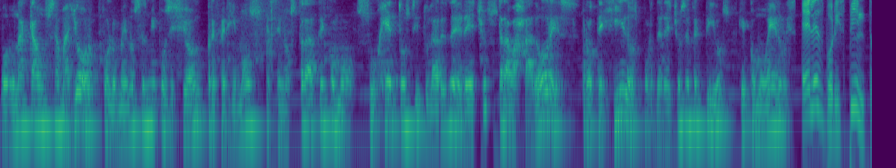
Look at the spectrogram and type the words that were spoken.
por una causa mayor, por lo menos es mi posición, preferimos que se nos trate como sujetos titulares de derechos, trabajadores protegidos por derechos efectivos, que como héroes. Él es Boris Pinto.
